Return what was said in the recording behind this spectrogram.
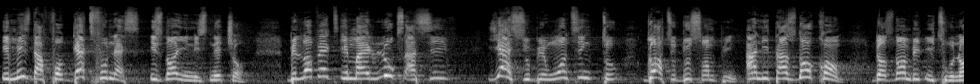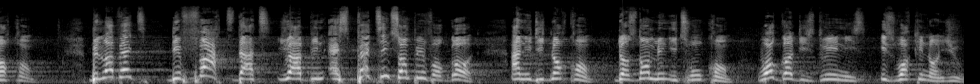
It means that forgetfulness is not in His nature. Beloved, it might look as if, yes, you've been wanting to God to do something, and it has not come, does not mean it will not come. Beloved, the fact that you have been expecting something for God and it did not come does not mean it won't come. What God is doing is is working on you.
